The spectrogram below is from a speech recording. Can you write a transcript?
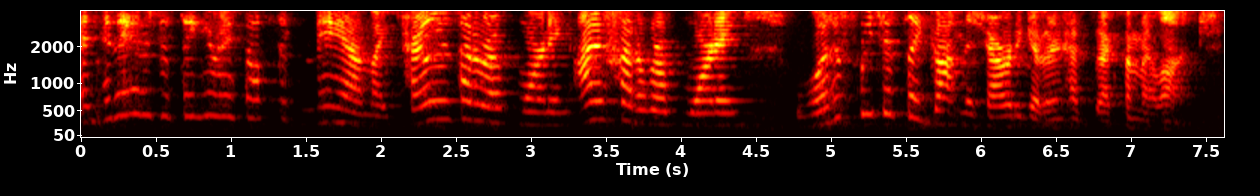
And today I was just thinking to myself, like, man, like Tyler's had a rough morning. I've had a rough morning. What if we just like got in the shower together and had sex on my lunch?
